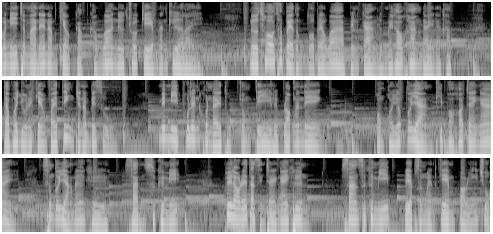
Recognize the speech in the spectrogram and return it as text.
วันนี้จะมาแนะนำเกี่ยวกับคำว่า neutral game นั้นคืออะไร neutral ถ้าแปลตรงตัวแปลว่าเป็นกลางหรือไม่เข้าข้างใดนะครับ แต่พออยู่ในเกม fighting จะนำไปสู่ ไม่มีผู้เล่นคนใดถูกโจมตีหรือบล็อกนั่นเอง ผมขอยกตัวอย่างที่พอเข้าใจง่าย ซึ่งตัวอย่างนั่นก็คือซันซึคุมิเพื่อเราได้ตัดสินใจง่ายขึ้นซันซึคุมิเปรียบเสมือนเกมเป่ายิงฉุบ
